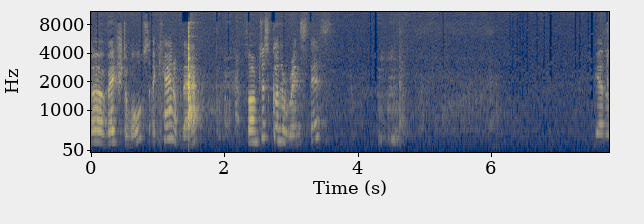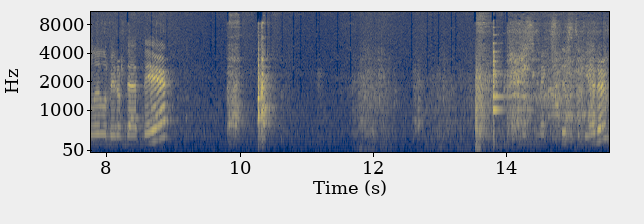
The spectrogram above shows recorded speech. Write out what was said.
uh, vegetables, a can of that. So I'm just going to rinse this. Get a little bit of that there. Just mix this together.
